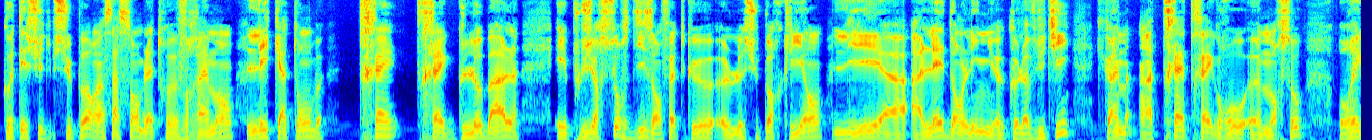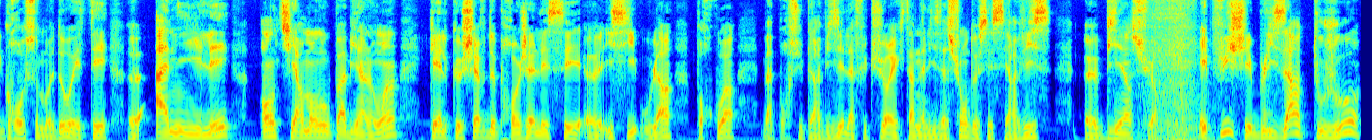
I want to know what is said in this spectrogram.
côté support, ça semble être vraiment l'hécatombe très très global. Et plusieurs sources disent en fait que euh, le support client lié à, l'aide en ligne Call of Duty, qui est quand même un très très gros euh, morceau, aurait grosso modo été euh, annihilé entièrement ou pas bien loin, quelques chefs de projet laissés euh, ici ou là. Pourquoi? Bah Pour superviser la future externalisation de ces services, euh, bien sûr. Et puis chez Blizzard, toujours,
